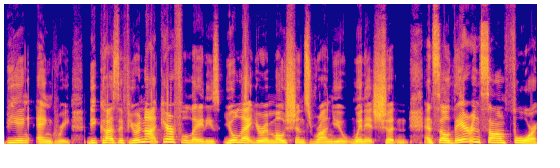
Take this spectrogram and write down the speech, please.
being angry. Because if you're not careful, ladies, you'll let your emotions run you when it shouldn't. And so, there in Psalm 4,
